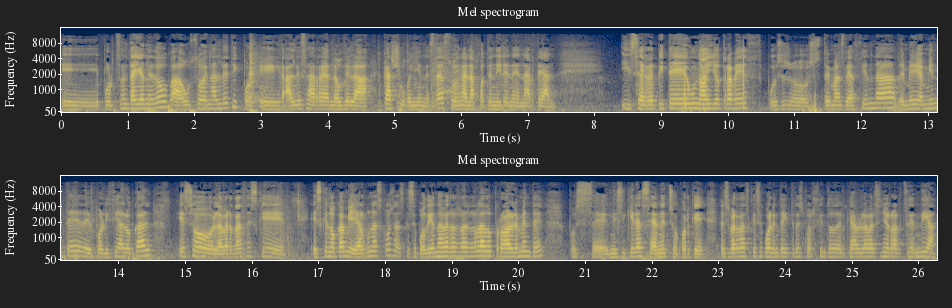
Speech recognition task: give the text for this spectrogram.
e, portzentaian edo, ba, auzoen aldetik, por, e, alde zaharrean daudela kasu gehien ez da, zuen gana joaten direnen artean. Y se repite una y otra vez pues esos temas de Hacienda, de medio ambiente, de policía local, eso la verdad es que es que no cambia. Y algunas cosas que se podían haber arreglado probablemente pues eh, ni siquiera se han hecho porque es verdad que ese 43% del que hablaba el señor Arcendía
